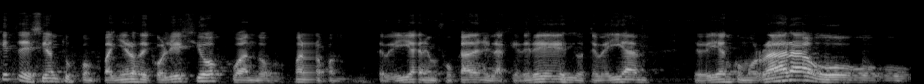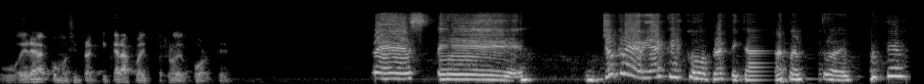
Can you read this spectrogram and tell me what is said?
qué, te decían tus compañeros de colegio cuando, bueno, cuando te veían enfocada en el ajedrez, digo, te veían ¿Te veían como rara o, era como si practicaras cualquier otro deporte? Pues eh, yo creería que es como practicar cualquier otro deporte,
